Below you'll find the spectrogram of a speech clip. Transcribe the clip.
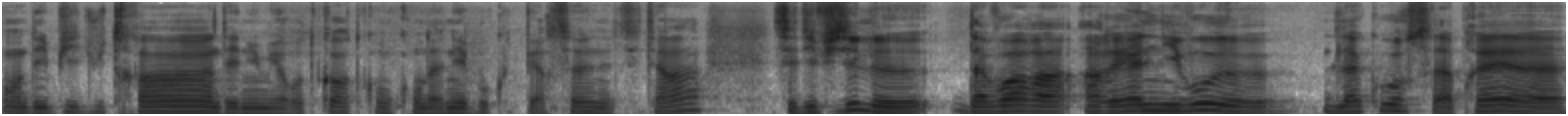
en dépit du train, des numéros de corde qui ont condamné beaucoup de personnes, etc., c'est difficile d'avoir un, un réel niveau euh, de la course. Après, euh,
